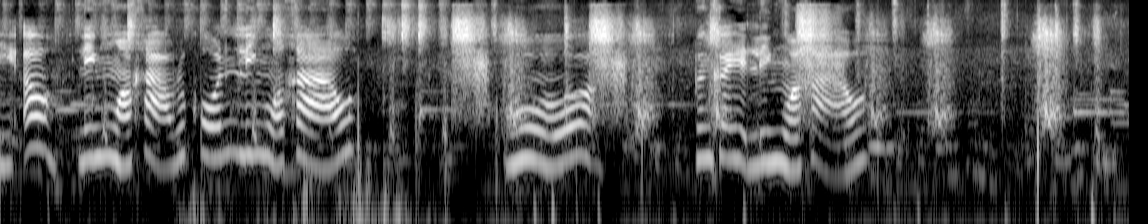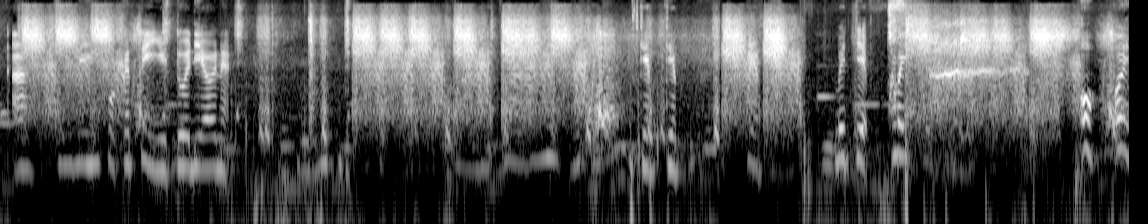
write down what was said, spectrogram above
นี้เอ้าลิงหัวขาวทุกคนลิงหัวขาว โอ้โหเพิ่งเคยเห็นลิงหัวขาว อะมีลิงปกติอยู่ตัวเดียวเนี่ยเจ็บเจ็บเจ็บไม่เจ็บไม่เจ็บโอ้ย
